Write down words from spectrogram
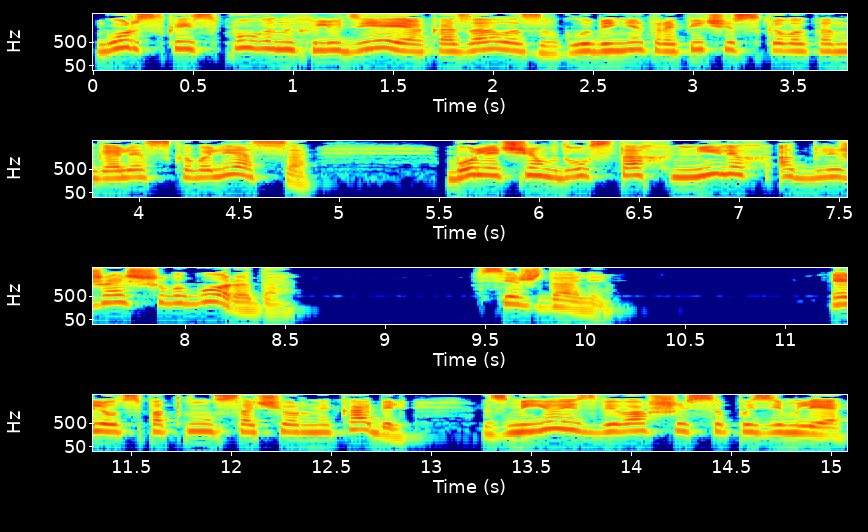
Горстка испуганных людей оказалась в глубине тропического конголезского леса, более чем в двухстах милях от ближайшего города. Все ждали. Эллиот споткнулся о черный кабель, змеей извивавшийся по земле,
